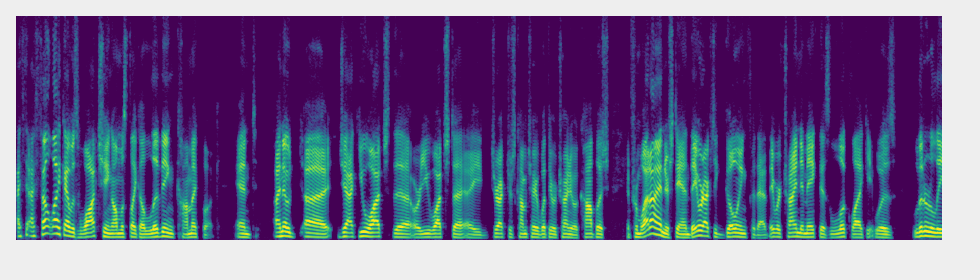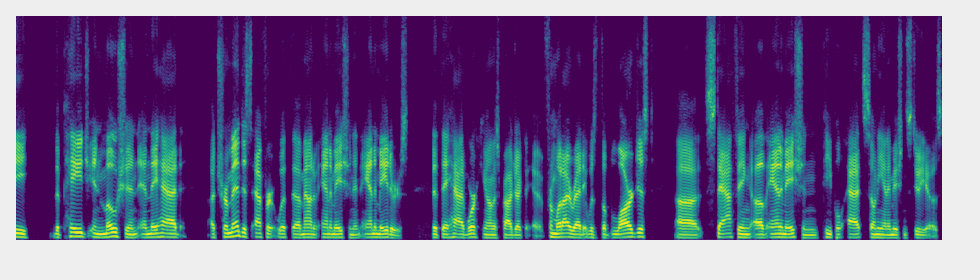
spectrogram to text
I, th- I felt like I was watching almost like a living comic book. And I know, uh, Jack, you watched the or you watched a, a director's commentary of what they were trying to accomplish. And from what I understand, they were actually going for that. They were trying to make this look like it was literally the page in motion, and they had a tremendous effort with the amount of animation and animators that they had working on this project. Uh, From what I read, it was the largest uh, staffing of animation people at Sony Animation Studios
